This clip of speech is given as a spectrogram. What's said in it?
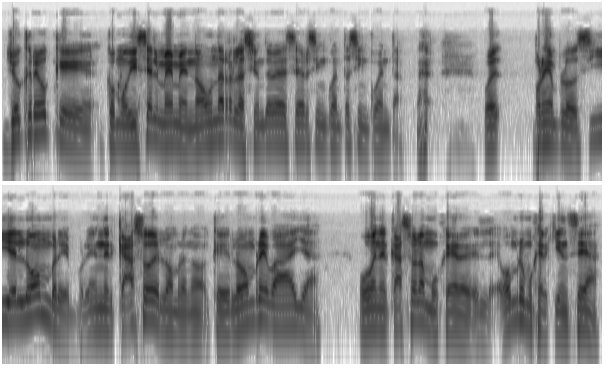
Yo creo que, como dice el meme, ¿no? Una relación debe ser 50-50. pues, por ejemplo, si el hombre, en el caso del hombre, ¿no? Que el hombre vaya, o en el caso de la mujer, el hombre o mujer, quien sea,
